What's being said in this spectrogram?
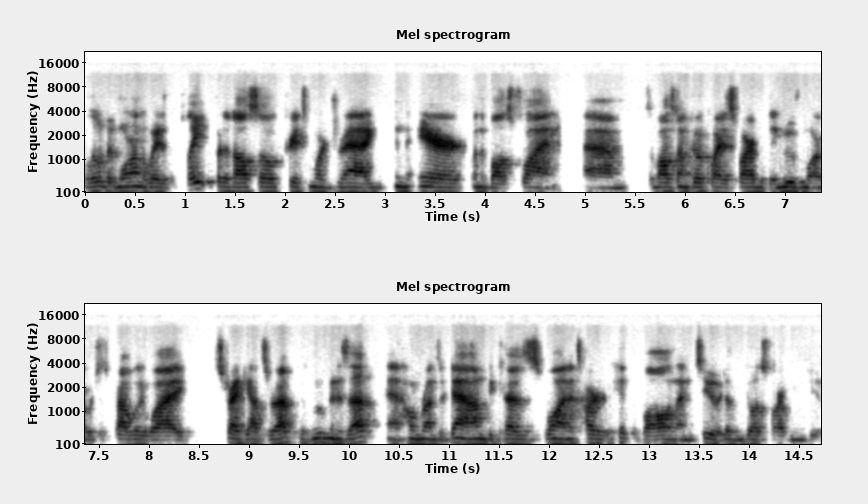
a little bit more on the way to the plate, but it also creates more drag in the air when the ball's flying. Um, so balls don't go quite as far, but they move more, which is probably why strikeouts are up because movement is up and home runs are down because one, it's harder to hit the ball, and then two, it doesn't go as far when you do.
